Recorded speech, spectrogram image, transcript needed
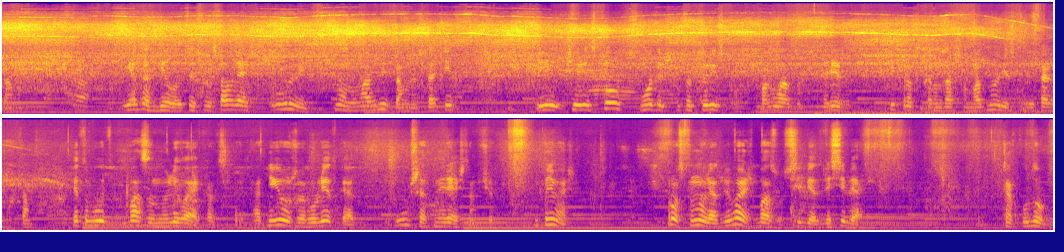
там. Я как делаю? То есть выставляешь уровень, ну, на мозги, там, на штатив, и через стол смотришь вот эту риску по глазу, режешь хитро с карандашом одну риску или так же там. Это будет база нулевая, как сказать. От нее уже рулетка, уши отмеряешь там что. Не понимаешь? Просто ноль отбиваешь базу себе, для себя. Как удобно.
